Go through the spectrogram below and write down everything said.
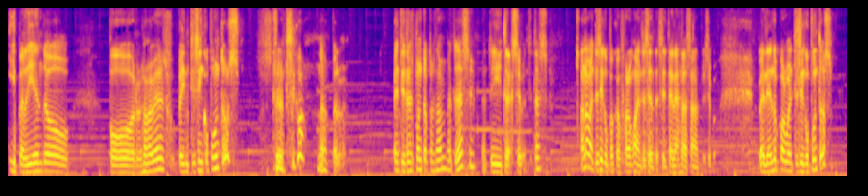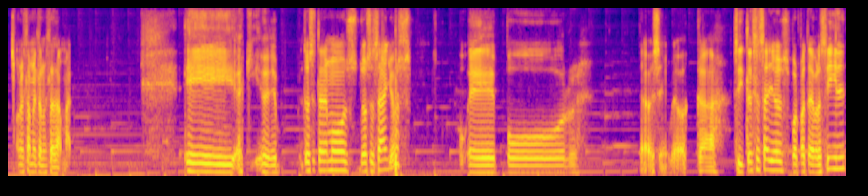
y perdiendo por, ver, 25 puntos. ¿25? No, pero 23 puntos, perdón, 23, 23, 23. Oh, no, 25 porque fueron 47, si tenías razón al principio. Perdiendo por 25 puntos, honestamente no está tan mal. Eh, aquí, eh, entonces tenemos dos ensayos eh, por a ver si veo acá. Sí, tres ensayos por parte de Brasil.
